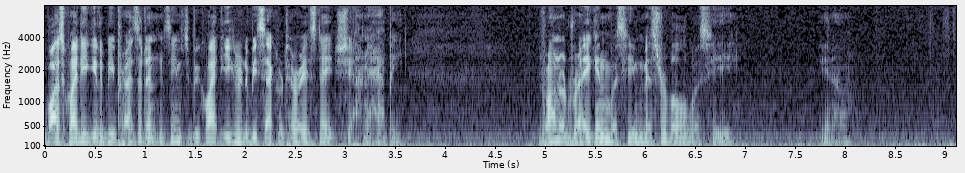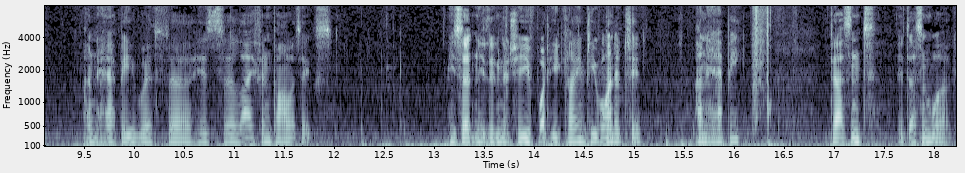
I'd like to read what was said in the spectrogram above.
was quite eager to be president, and seems to be quite eager to be Secretary of State. Is she unhappy? Ronald Reagan, was he miserable? Was he, you know, unhappy with uh, his uh, life in politics? He certainly didn't achieve what he claimed he wanted to. Unhappy? Doesn't it doesn't work.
